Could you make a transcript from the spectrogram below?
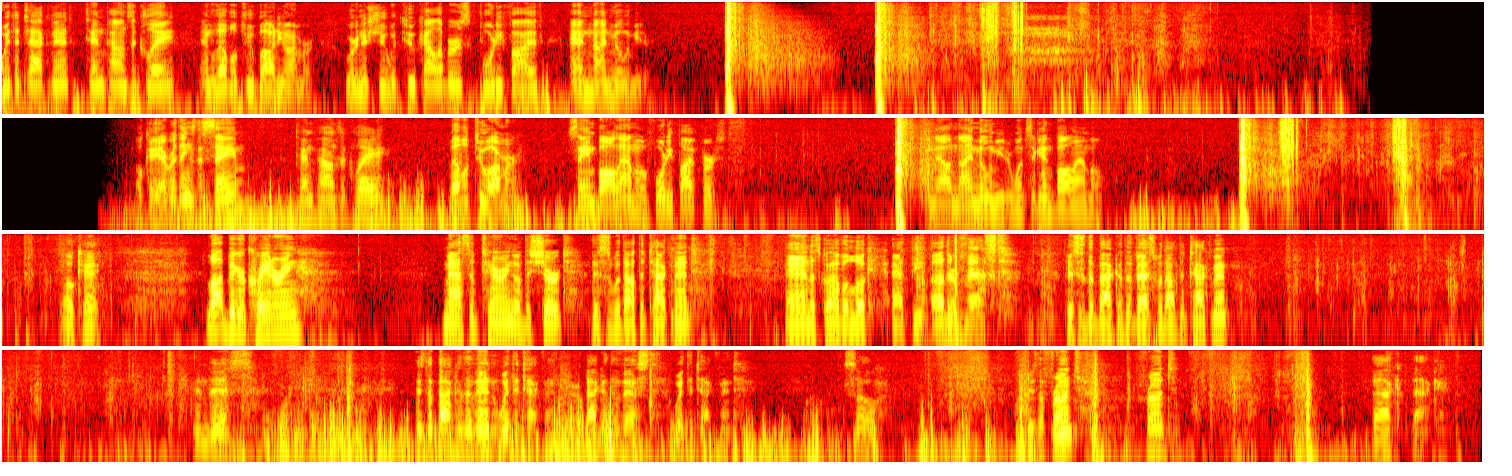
with a TacVent, 10 pounds of clay, and level two body armor. We're gonna shoot with two calibers, 45 and nine millimeter. Okay, everything's the same. 10 pounds of clay, level two armor. Same ball ammo, 45 first. And now nine millimeter, once again, ball ammo. Okay, a lot bigger cratering, massive tearing of the shirt. This is without the TacVent. And let's go have a look at the other vest. This is the back of the vest without the TacVent. And this is the back of the vent with the TacVent, or back of the vest with the TacVent. So here's the front, front, back, back.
